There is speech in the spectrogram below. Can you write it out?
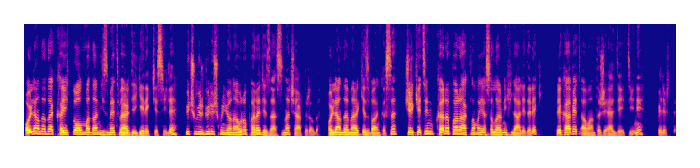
Hollanda'da kayıtlı olmadan hizmet verdiği gerekçesiyle 3,3 milyon avro para cezasına çarptırıldı. Hollanda Merkez Bankası, şirketin kara para aklama yasalarını ihlal ederek rekabet avantajı elde ettiğini belirtti.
